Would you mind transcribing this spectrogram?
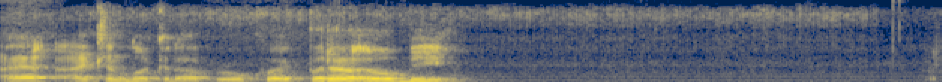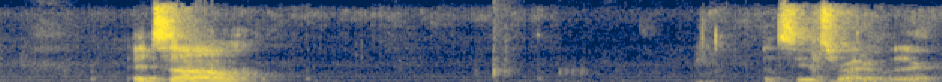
I, I can look it up real quick, but it'll, it'll be. It's um. Let's see, it's right over there.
